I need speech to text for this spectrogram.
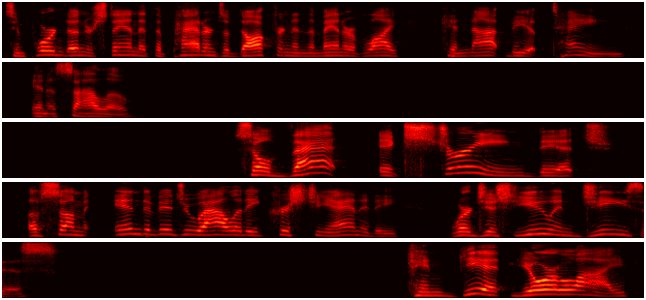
it's important to understand that the patterns of doctrine and the manner of life cannot be obtained in a silo. So that extreme ditch of some individuality Christianity where just you and Jesus can get your life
